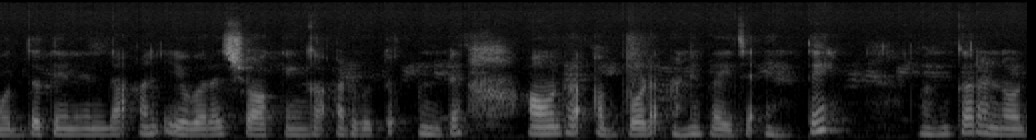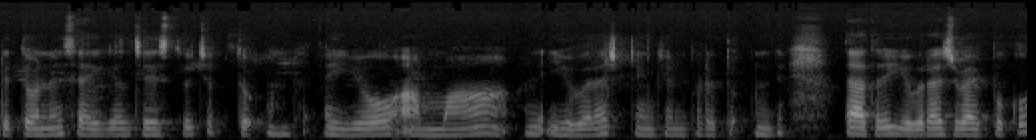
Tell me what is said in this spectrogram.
ముద్ద తినిందా? అని ఎవరో షాకింగ్గా అడుగుతూ ఉంటే అవునరా అబ్బోడా అని వైజ అంతే వంకర నోటితోనే సైగలు చేస్తూ చెప్తూ ఉంటా అయ్యో అమ్మా అని యువరాజ్ టెన్షన్ పడుతూ ఉంటే రాత్రి యువరాజ్ వైపుకు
